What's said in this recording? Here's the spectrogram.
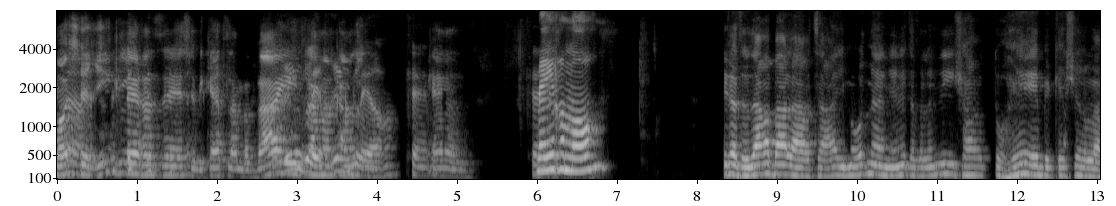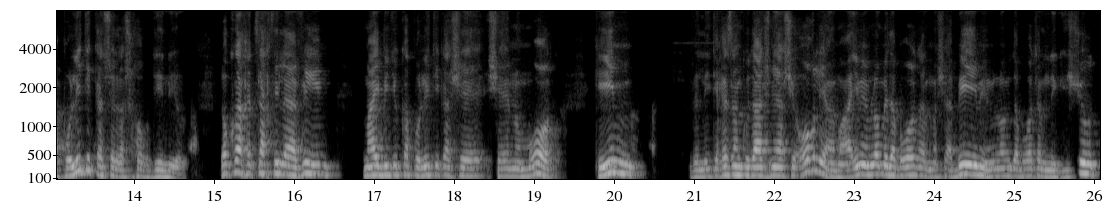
משה ריגלר הזה, שביקר אצלם בבית. ריגלר, ריגלר, כן. כן. כן. מאיר אמור. תראה, תודה רבה על ההרצאה, היא מאוד מעניינת, אבל אני נשאר תוהה בקשר לפוליטיקה של השחורדיניות. לא כל כך הצלחתי להבין מהי בדיוק הפוליטיקה ש, שהן אומרות, כי אם, ולהתייחס לנקודה השנייה שאורלי אמרה, אם הן לא מדברות על משאבים, אם הן לא מדברות על נגישות,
